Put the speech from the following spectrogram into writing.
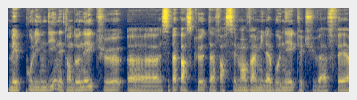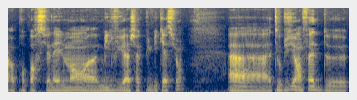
Mais pour LinkedIn, étant donné que euh, c'est pas parce que tu as forcément 20 000 abonnés que tu vas faire proportionnellement euh, 1000 vues à chaque publication, euh, tu es obligé en fait de,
